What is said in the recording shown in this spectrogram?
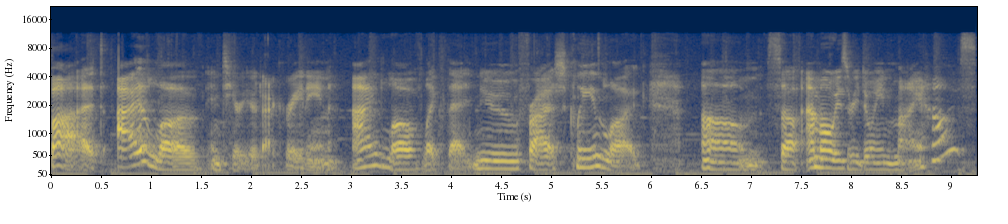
but I love interior decorating. I love like that new, fresh, clean look. Um, so I'm always redoing my house,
